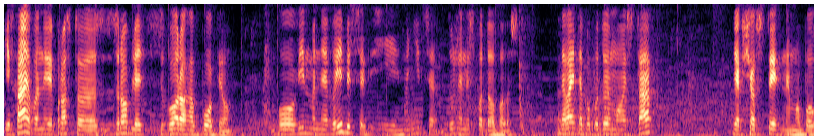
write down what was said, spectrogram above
І хай вони просто зроблять з ворога попіл. Бо він мене вибісив і мені це дуже не сподобалось. Давайте побудуємо ось так. Якщо встигнемо, бо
